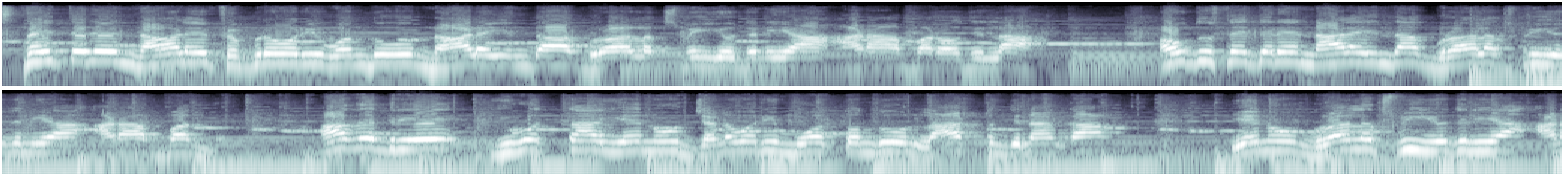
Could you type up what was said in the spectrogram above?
ಸ್ನೇಹಿತರೆ, ನಾಳೆ ಫೆಬ್ರವರಿ ಒಂದು, ನಾಳೆಯಿಂದ ಗೃಹಲಕ್ಷ್ಮಿ ಯೋಜನೆಯ ಹಣ ಬರೋದಿಲ್ಲ. ಹೌದು ಸ್ನೇಹಿತರೆ, ನಾಳೆಯಿಂದ ಗೃಹಲಕ್ಷ್ಮಿ ಯೋಜನೆಯ ಹಣ ಬಂದ್. ಹಾಗಾದ್ರೆ ಇವತ್ತ ಏನು ಜನವರಿ ಮೂವತ್ತೊಂದು ಲಾಸ್ಟ್ ದಿನಾಂಕ? ಏನು ಗೃಹಲಕ್ಷ್ಮಿ ಯೋಜನೆಯ ಹಣ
